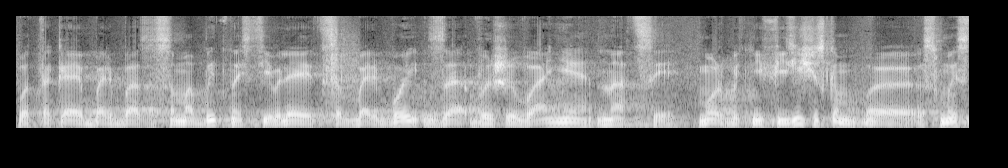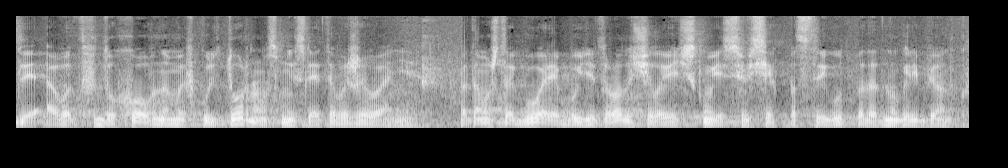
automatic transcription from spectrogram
вот такая борьба за самобытность является борьбой за выживание нации нации. Может быть, не в физическом э, смысле, а вот в духовном и в культурном смысле это выживание. Потому что горе будет роду человеческому, если всех подстригут под одну гребенку.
